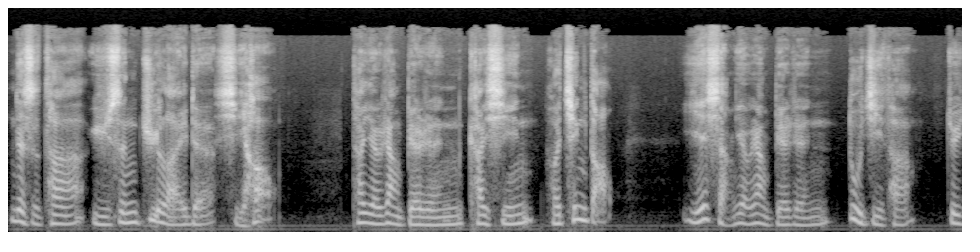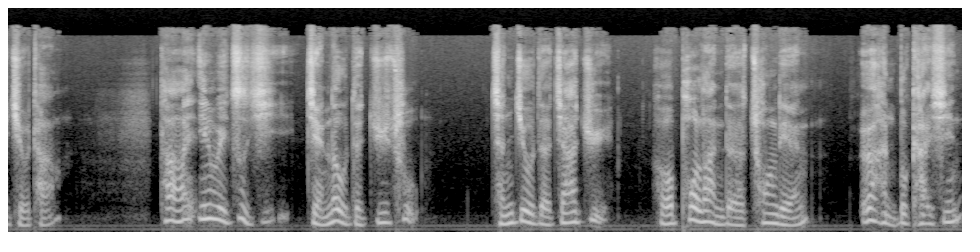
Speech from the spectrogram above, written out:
那是她与生俱来的喜好。她要让别人开心和倾倒，也想要让别人。妒忌他，追求他。他因为自己简陋的居处、陈旧的家具和破烂的窗帘而很不开心。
